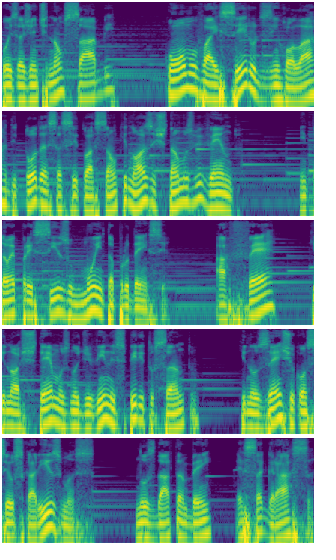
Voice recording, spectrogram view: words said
pois a gente não sabe como vai ser o desenrolar de toda essa situação que nós estamos vivendo. Então é preciso muita prudência. A fé que nós temos no Divino Espírito Santo que nos enche com seus carismas, nos dá também essa graça,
